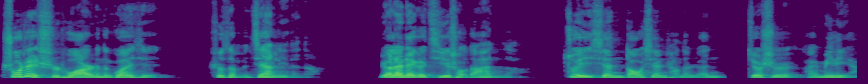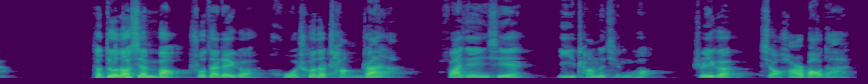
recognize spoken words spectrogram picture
说这师徒二人的关系是怎么建立的呢？原来这个棘手的案子，最先到现场的人就是艾米莉亚。她得到线报说，在这个火车的场站啊，发现一些异常的情况，是一个小孩报的案。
